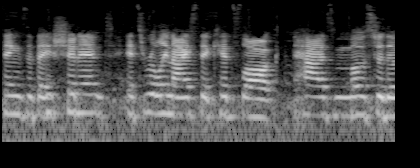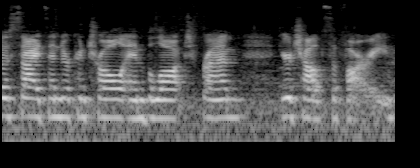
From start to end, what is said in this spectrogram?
things that they shouldn't. It's really nice that Kids Lock has most of those sites under control and blocked from your child's Safari.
